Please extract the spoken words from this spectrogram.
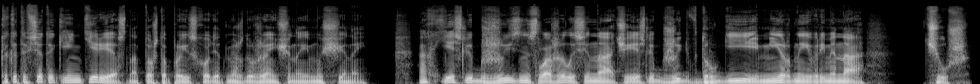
Как это все-таки интересно, то, что происходит между женщиной и мужчиной. Ах, если б жизнь сложилась иначе, если б жить в другие мирные времена. Чушь.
